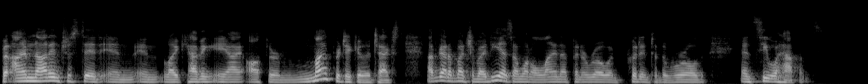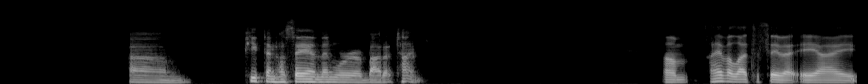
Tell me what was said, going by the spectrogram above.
But I'm not interested in in like having AI author my particular text. I've got a bunch of ideas I want to line up in a row and put into the world and see what happens. Um, Pete and Jose, and then we're about at time. Um, I have a lot to say about AI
